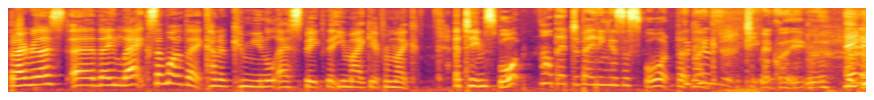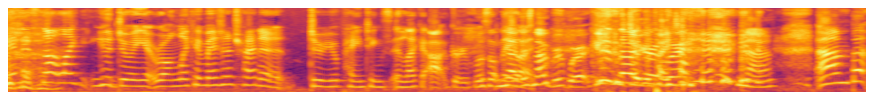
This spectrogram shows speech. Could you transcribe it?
But I realized uh, they lack somewhat of that kind of communal aspect that you might get from like a team sport. Not that debating is a sport, but like technically. and, and it's not like you're doing it wrong. Like imagine trying to do your paintings in like an art group or something. No, like. there's no group work. There's no group painting. no. Um, but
